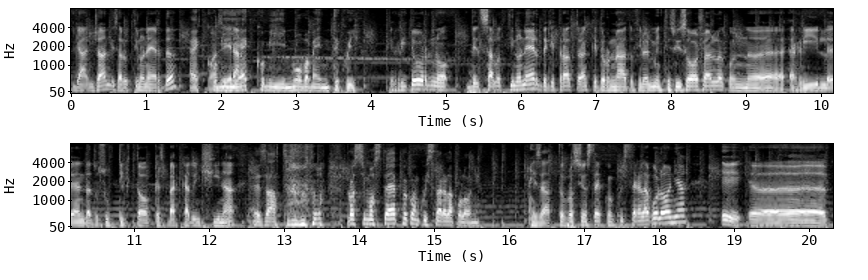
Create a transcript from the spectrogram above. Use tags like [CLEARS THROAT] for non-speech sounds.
Gian, Gian di Salottino Nerd. Eccomi, Buonasera. eccomi nuovamente qui. Il ritorno del salottino nerd che tra l'altro è anche tornato finalmente sui social con eh, Reel, è andato su TikTok, è sbarcato in Cina. Esatto. [LAUGHS] Prossimo step, conquistare la Polonia. Esatto, prossimo step conquistare la Polonia e eh,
